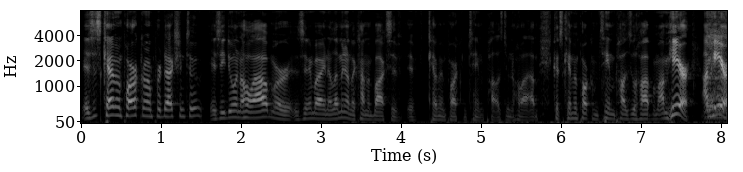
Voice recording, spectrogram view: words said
Is this Kevin Parker on production too? Is he doing the whole album, or is anybody know? Let me know in the comment box if, if Kevin Parker from Tame Impala is doing the whole album. Because Kevin Parker from Tame Impala is doing the whole album. I'm here. I'm here.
